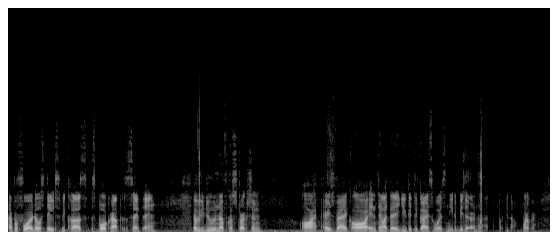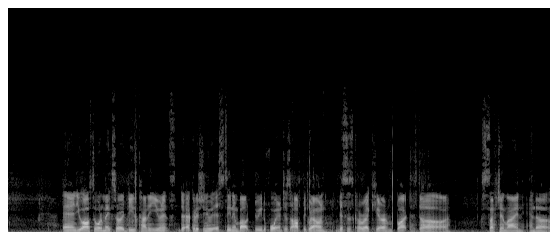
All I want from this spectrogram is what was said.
I prefer those states because it's bullcrap, it's the same thing. If you do enough construction or HVAC or anything like that, you get the guys who need to be there or not But you know, whatever. And you also want to make sure these kind of units, the air conditioning unit is sitting about three to four inches off the ground. This is correct here, but the suction line and the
